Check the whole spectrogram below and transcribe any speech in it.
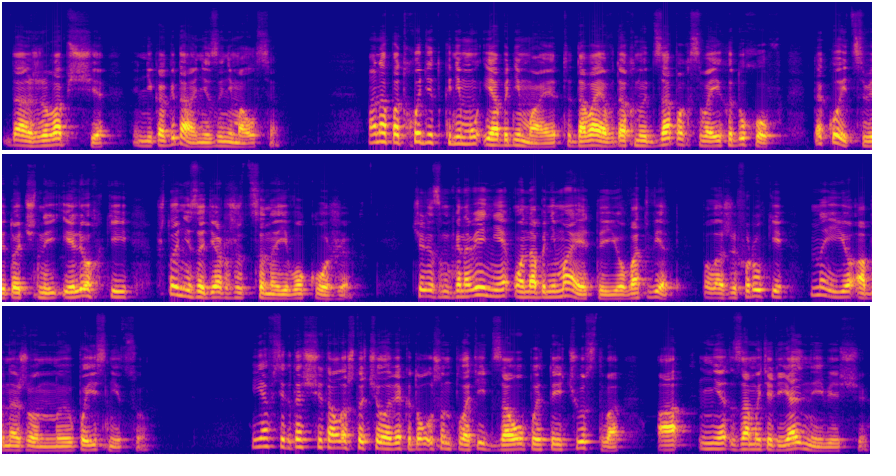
Даже вообще никогда не занимался». Она подходит к нему и обнимает, давая вдохнуть запах своих духов, такой цветочный и легкий, что не задержится на его коже. Через мгновение он обнимает ее в ответ, положив руки на ее обнаженную поясницу. Я всегда считала, что человек должен платить за опыт и чувства, а не за материальные вещи.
